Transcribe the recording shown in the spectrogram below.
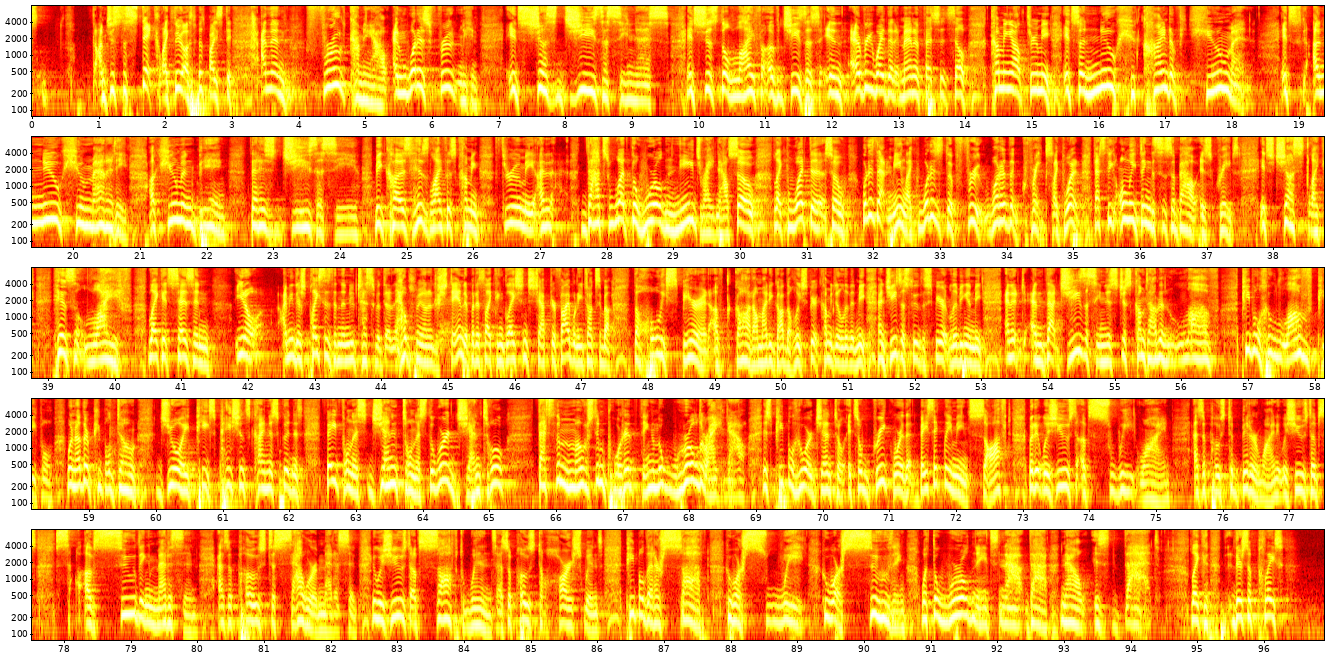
I'm just a stick, like through just my stick. And then fruit coming out. And what does fruit mean? It's just Jesusiness. It's just the life of Jesus in every way that it manifests itself coming out through me. It's a new kind of human. It's a new humanity, a human being that is Jesus-y because his life is coming through me. And that's what the world needs right now. So, like what the so what does that mean? Like what is the fruit? What are the grapes? Like what that's the only thing this is about is grapes. It's just like his life. Like it says in, you know, I mean, there's places in the New Testament that helps me understand it, but it's like in Galatians chapter 5 when he talks about the Holy Spirit of God, Almighty God, the Holy Spirit coming to live in me, and Jesus through the Spirit living in me. And it and that Jesusiness just comes out in love. People who love people when other people don't. Joy, peace, patience, kindness, goodness, faithfulness, gentleness. The word gentle that's the most important thing in the world right now is people who are gentle. It's a Greek word that basically means soft, but it was used of sweet wine as opposed to bitter wine. It was used of, of soothing medicine as opposed to sour medicine. It was used of soft winds as opposed to harsh winds. People that are soft, who are sweet, who are soothing. What the world needs now, that now is that. Like there's a place,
